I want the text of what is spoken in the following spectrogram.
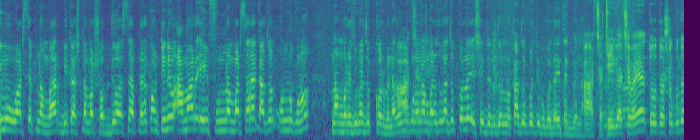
imo, WhatsApp number, bKash number, সব দেওয়া আছে। আপনারা কন্টিনিউ আমার এই ফোন নাম্বার ছাড়া কাজল অন্য কোনো নাম্বারে যোগাযোগ করবেন আর অন্য কোনো আচ্ছা, নাম্বারে যোগাযোগ করলে সেটার জন্য কাজল কর্তৃপক্ষ দায়ী থাকবে না। আচ্ছা ঠিক আছে ভাইয়া। তো দর্শক বন্ধু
